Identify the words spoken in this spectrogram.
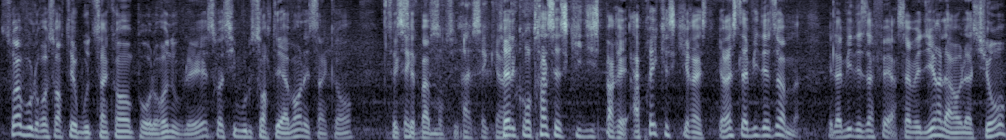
Soit vous le ressortez au bout de 5 ans pour le renouveler, soit si vous le sortez avant les 5 ans, c'est que c'est pas bon signe. Ah, C'est le contrat, c'est ce qui disparaît. Après, qu'est-ce qui reste? Il reste la vie des hommes et la vie des affaires. Ça veut dire la relation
